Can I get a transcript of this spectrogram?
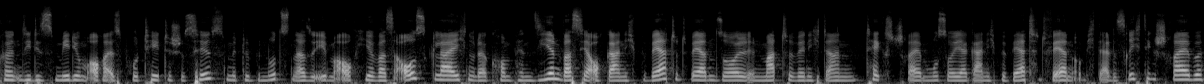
könnten Sie dieses Medium auch als prothetisches Hilfsmittel benutzen, also eben auch hier was ausgleichen oder kompensieren, was ja auch gar nicht bewertet werden soll. In Mathe, wenn ich da einen Text schreiben muss, soll ja gar nicht bewertet werden, ob ich da alles richtig schreibe.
